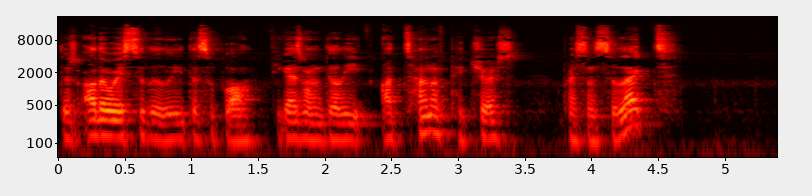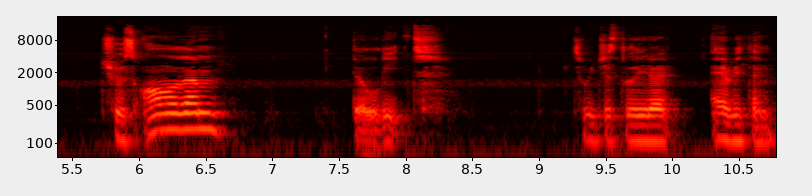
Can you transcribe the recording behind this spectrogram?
There's other ways to delete this as well. If you guys want to delete a ton of pictures, press on select, choose all of them, delete. So we just deleted everything.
